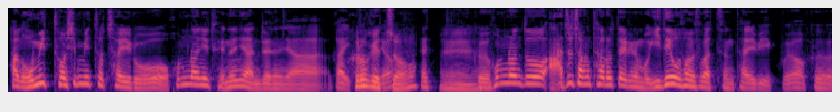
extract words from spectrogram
한 5m, 10m 차이로 홈런이 되느냐 안 되느냐가 있거든요. 그러겠죠. 네. 그 홈런도 아주 장타로 때리는 뭐 이대호 선수 같은 타입이 있고요. 그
